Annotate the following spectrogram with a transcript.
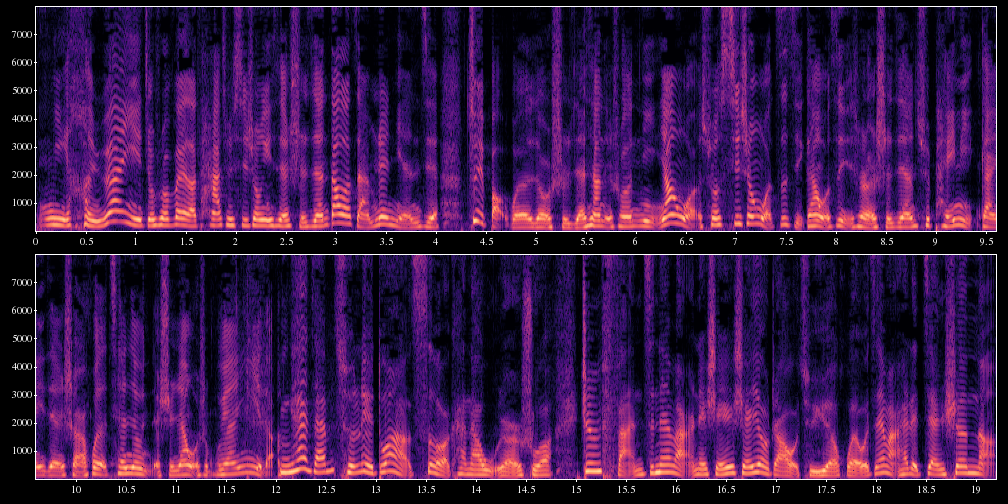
你很愿意就说为了他去牺牲一些时间。到了咱们这年纪，最宝贵的就是时间。像你说，你让我说牺牲我自己干我自己事儿的时间去陪你干一件事儿，或者迁就你的时间，我是不愿意的。你看咱们群里多少次。我看到五人说真烦，今天晚上那谁谁谁又找我去约会，我今天晚上还得健身呢。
